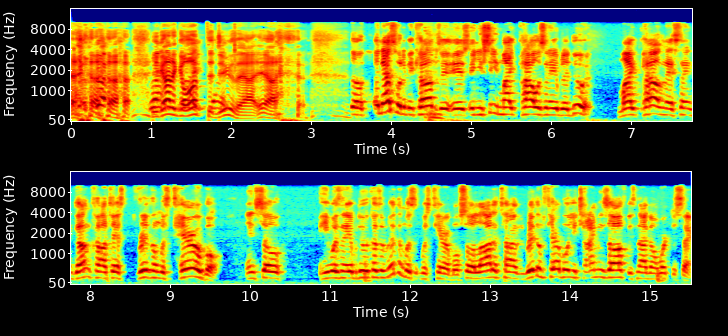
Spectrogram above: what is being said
you got to go right, up to right. do that, yeah. so, and that's what it becomes is, and you see Mike Powell wasn't able to do it. Mike Powell in that same dunk contest, rhythm was terrible, and so he wasn't able to do it because the rhythm was, was terrible. So a lot of times, rhythm's terrible, your timing's off, it's not going to work the same.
